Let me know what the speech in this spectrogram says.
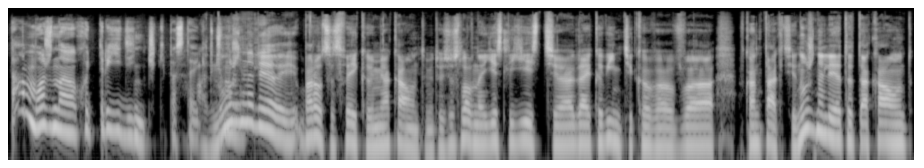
там можно хоть три единички поставить. А нужно нет? ли бороться с фейковыми аккаунтами? То есть, условно, если есть э, Гайка Винтикова в ВКонтакте, нужно ли этот аккаунт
